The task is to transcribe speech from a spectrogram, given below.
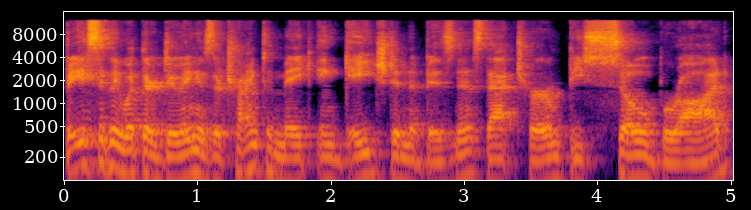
Basically, what they're doing is they're trying to make engaged in the business, that term, be so broad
